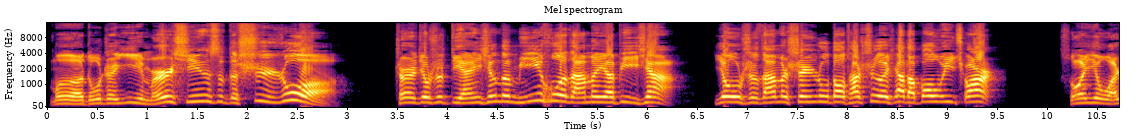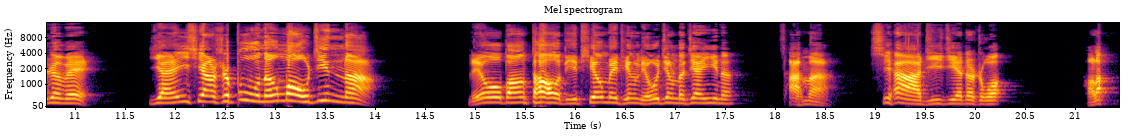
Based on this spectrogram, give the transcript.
莫读这一门心思的示弱，这就是典型的迷惑咱们呀，陛下！又是咱们深入到他设下的包围圈所以我认为，眼下是不能冒进呐。刘邦到底听没听刘敬的建议呢？咱们下集接着说。好了，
